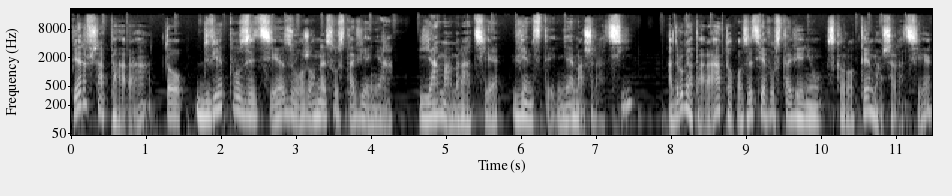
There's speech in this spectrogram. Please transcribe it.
Pierwsza para to dwie pozycje złożone z ustawienia ja mam rację, więc ty nie masz racji, a druga para to pozycja w ustawieniu skoro ty masz rację,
